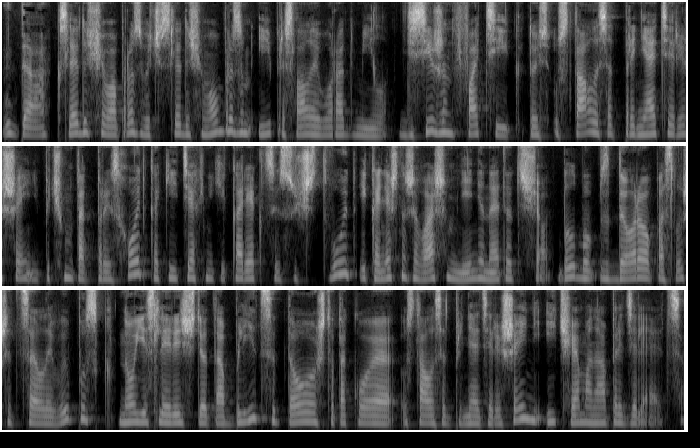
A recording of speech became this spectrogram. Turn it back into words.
Да. К следующий вопрос звучит следующим образом, и прислала его Радмила. Decision fatigue, то есть усталость от принятия решений. Почему так происходит, какие техники коррекции существуют, и, конечно же, ваше мнение на этот счет. Было бы здорово послушать целый выпуск, но если речь идет о Блице, то что такое усталость от принятия решений и чем она определяется?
